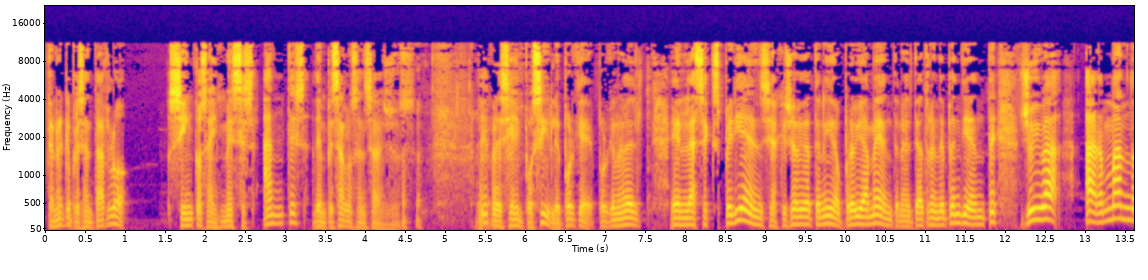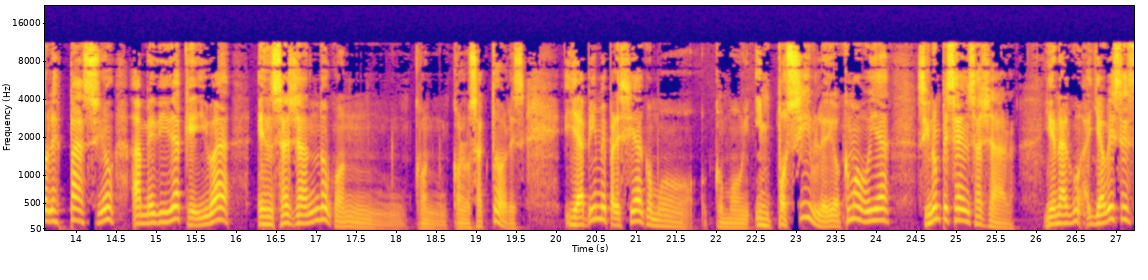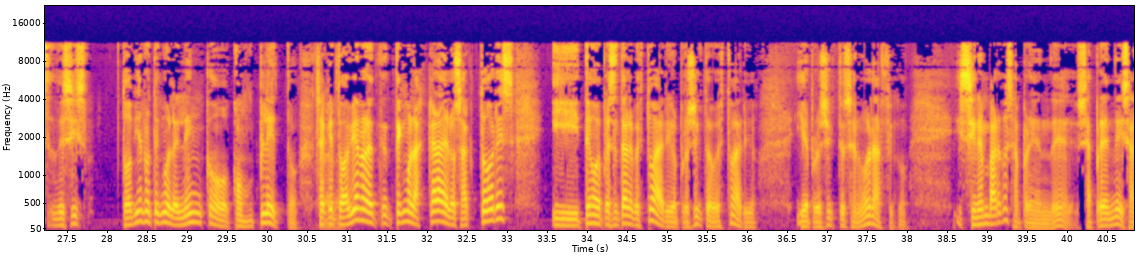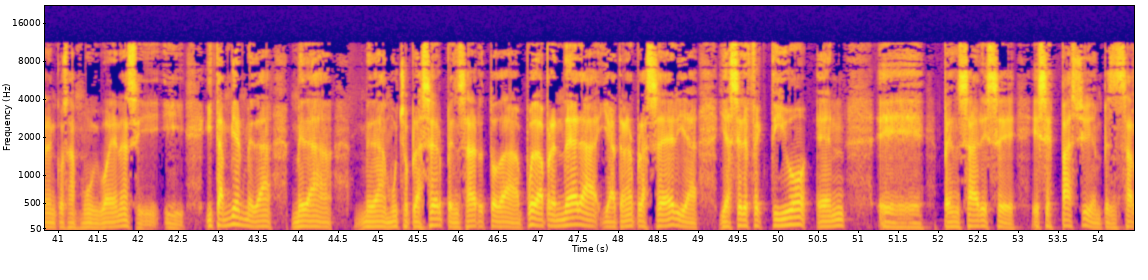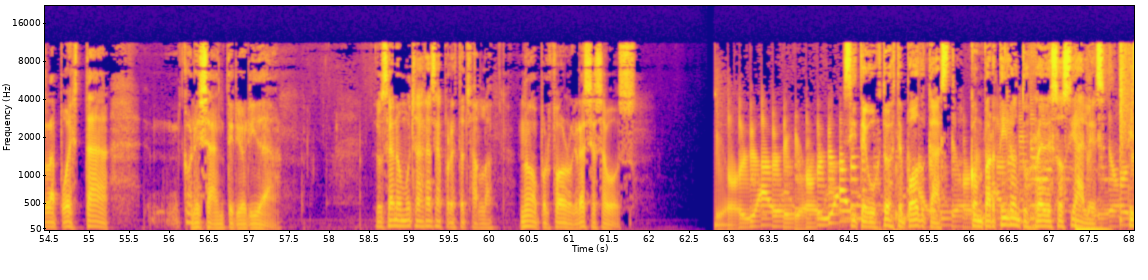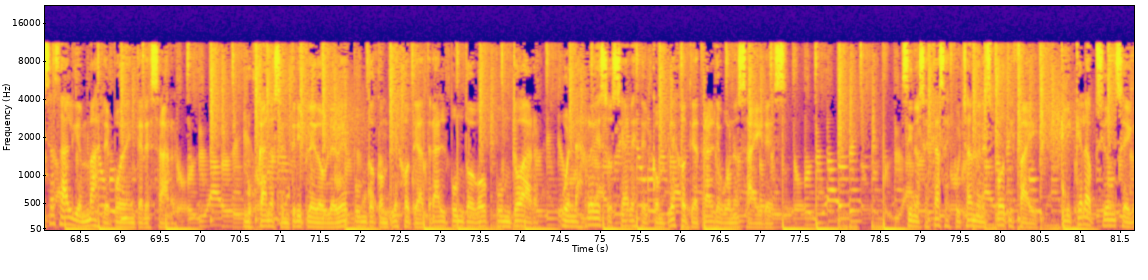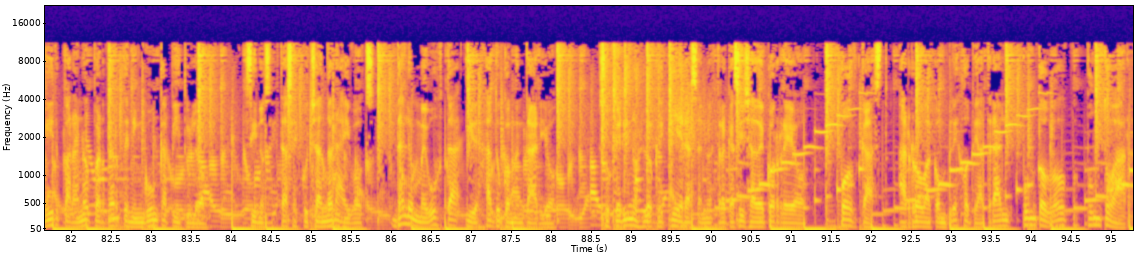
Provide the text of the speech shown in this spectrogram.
tener que presentarlo cinco o seis meses antes de empezar los ensayos. A mí me parecía imposible. ¿Por qué? Porque en, en, las experiencias que yo había tenido previamente en el teatro independiente, yo iba armando el espacio a medida que iba ensayando con, con, con los actores. Y a mí me parecía como, como imposible. Digo, ¿cómo voy a...? Si no empecé a ensayar, y, en algún, y a veces decís, todavía no tengo el elenco completo. O sea que todavía no tengo las caras de los actores y tengo que presentar el vestuario, el proyecto de vestuario y el proyecto escenográfico. Y sin embargo se aprende, se aprende y salen cosas muy buenas y, y, y también me da, me da, me da mucho placer pensar toda, puedo aprender a, y a tener placer y a, y a ser efectivo en eh, pensar ese, ese espacio y en pensar la puesta con esa anterioridad. Luciano, muchas gracias por esta charla. No, por favor, gracias a vos. Si te gustó este podcast, compartilo en tus redes sociales. Quizás a alguien más le pueda interesar. Búscanos en www.complejoteatral.gov.ar o en las redes sociales del Complejo Teatral de Buenos Aires. Si nos estás escuchando en Spotify, clique la opción seguir para no perderte ningún capítulo. Si nos estás escuchando en iBox, dale un me gusta y deja tu comentario. Sugerinos lo que quieras en nuestra casilla de correo podcast arroba complejoteatral.gov.ar.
